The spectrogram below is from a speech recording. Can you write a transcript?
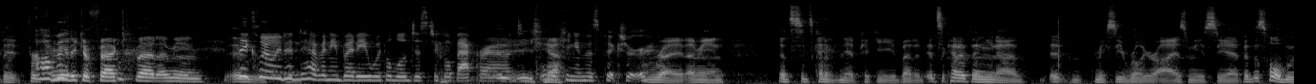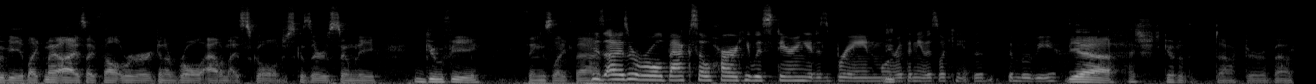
they, for Obvi- comedic effect, but I mean, they clearly didn't have anybody with a logistical background Yeah. working in this picture right. I mean, it's it's kind of nitpicky, but it, it's the kind of thing you know. It makes you roll your eyes when you see it. But this whole movie, like my eyes, I felt were gonna roll out of my skull just because there's so many goofy things like that. His eyes were rolled back so hard he was staring at his brain more than he was looking at the, the movie. Yeah, I should go to the doctor about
